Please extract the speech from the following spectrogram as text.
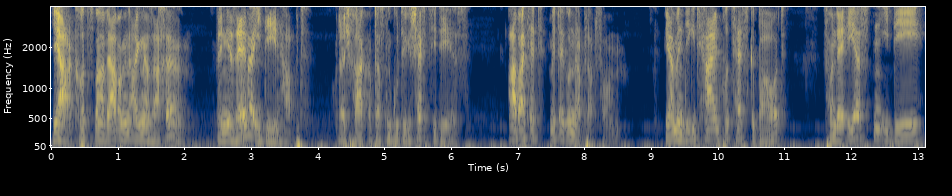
Ja, kurz mal Werbung in eigener Sache. Wenn ihr selber Ideen habt oder euch fragt, ob das eine gute Geschäftsidee ist, arbeitet mit der Gründerplattform. Wir haben einen digitalen Prozess gebaut, von der ersten Idee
